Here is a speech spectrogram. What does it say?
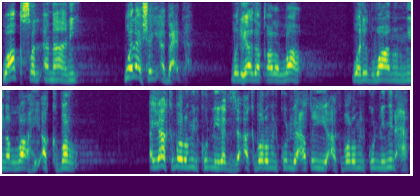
وأقصى الأماني ولا شيء بعده. ولهذا قال الله ورضوان من الله أكبر. أي أكبر من كل لذة أكبر من كل عطية أكبر من كل منحة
